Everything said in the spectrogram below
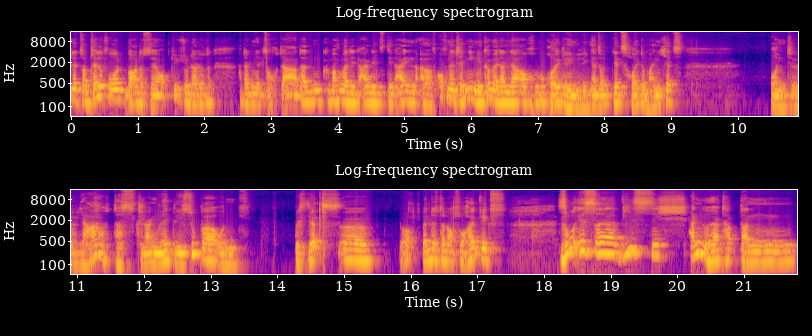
jetzt am Telefon war das sehr optisch und hat, hat dann jetzt auch, ja, dann machen wir den, den, den einen offenen Termin, den können wir dann ja auch heute hinlegen. Also jetzt heute meine ich jetzt. Und äh, ja, das klang wirklich super und bis jetzt, äh, ja, wenn das dann auch so halbwegs so ist, äh, wie es sich angehört hat, dann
